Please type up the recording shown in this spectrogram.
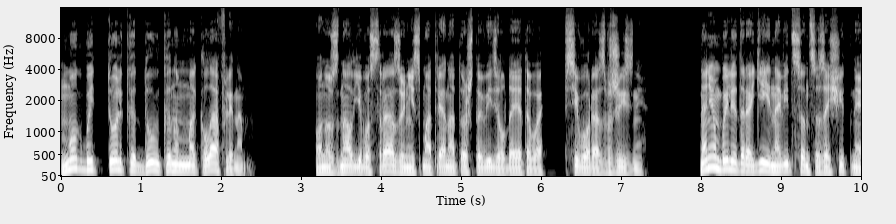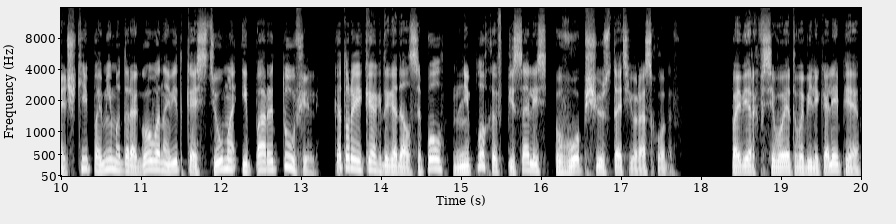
мог быть только Дунканом Маклафлином. Он узнал его сразу, несмотря на то, что видел до этого всего раз в жизни. На нем были дорогие на вид солнцезащитные очки, помимо дорогого на вид костюма и пары туфель, которые, как догадался Пол, неплохо вписались в общую статью расходов. Поверх всего этого великолепия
